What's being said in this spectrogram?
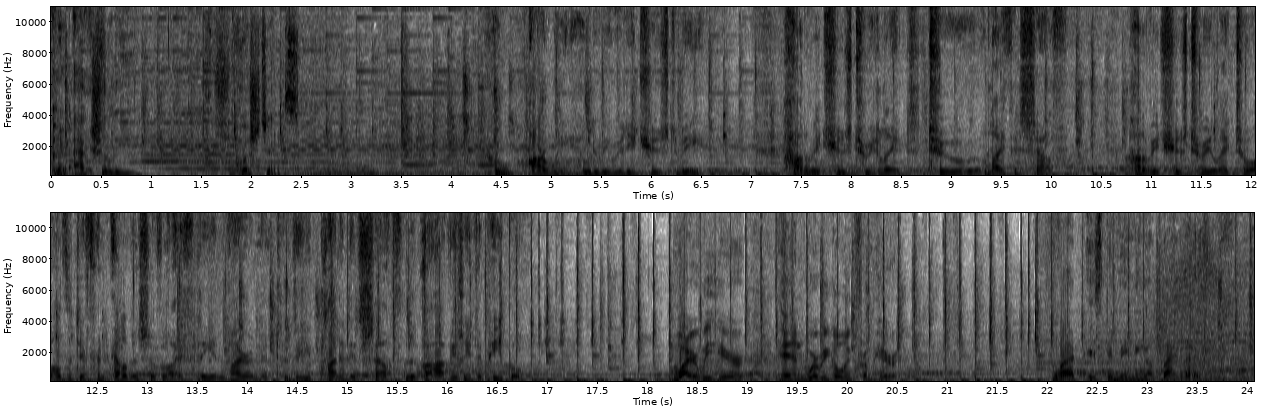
They're actually questions. Who are we? Who do we really choose to be? How do we choose to relate to life itself? How do we choose to relate to all the different elements of life, the environment, the planet itself, obviously the people? Why are we here and where are we going from here? What is the meaning of my life?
